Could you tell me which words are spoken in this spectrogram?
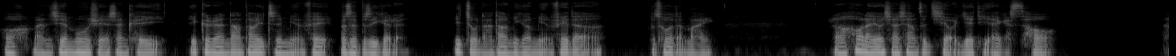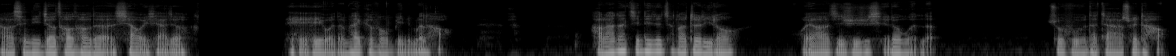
哦，蛮羡慕学生可以一个人拿到一支免费，不是不是一个人，一组拿到一个免费的不错的麦。然后后来又想想自己有 Yeti X 后，然后心里就偷偷的笑一下，就嘿嘿嘿，我的麦克风比你们好。好啦，那今天就讲到这里喽，我要继续去写论文了。祝福大家睡得好。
